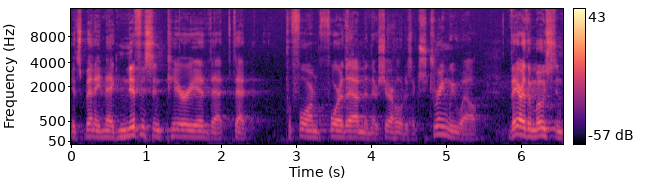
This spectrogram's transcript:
It's been a magnificent period that, that performed for them and their shareholders extremely well. They are the most in,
